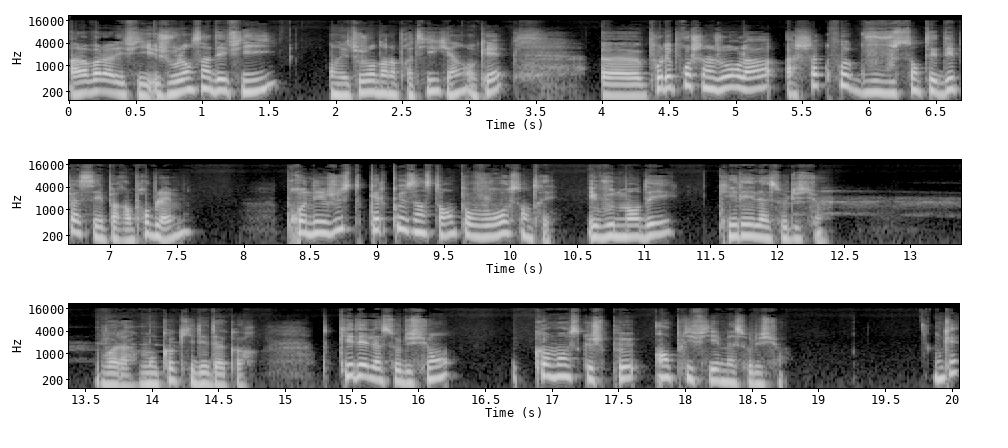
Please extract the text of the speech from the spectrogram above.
Alors voilà les filles, je vous lance un défi. On est toujours dans la pratique, hein, ok Euh, Pour les prochains jours, là, à chaque fois que vous vous sentez dépassé par un problème, prenez juste quelques instants pour vous recentrer et vous demandez quelle est la solution? Voilà, mon coq, il est d'accord. Quelle est la solution? Comment est-ce que je peux amplifier ma solution? Ok?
